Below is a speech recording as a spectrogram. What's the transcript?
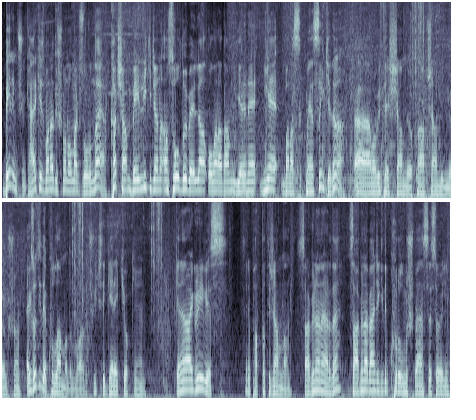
benim çünkü. Herkes bana düşman olmak zorunda ya. Kaçan belli ki canı az olduğu belli olan adam yerine niye bana sıkmayasın ki değil mi? Aa, mobilite eşyam da yok. Ne yapacağımı bilmiyorum şu an. Exotic'i de kullanmadım bu arada. Çünkü hiç de gerek yok yani. General Grievous. Seni patlatacağım lan. Sabina nerede? Sabina bence gidip kurulmuş ben size söyleyeyim.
